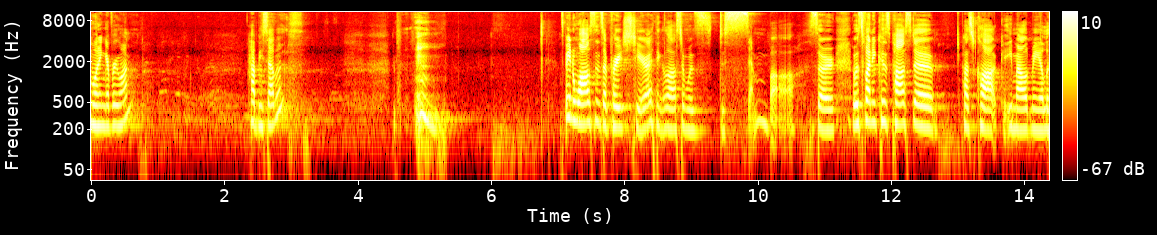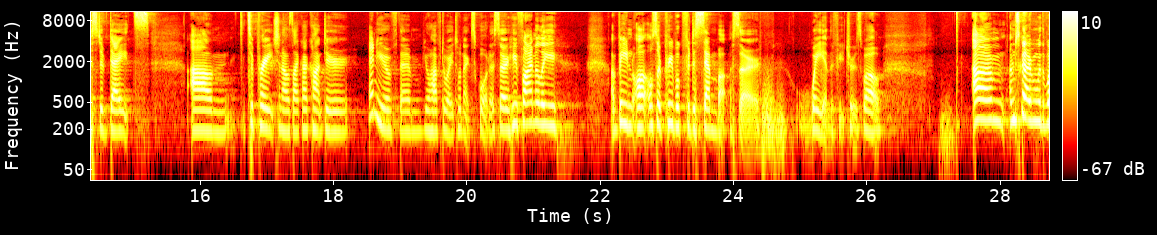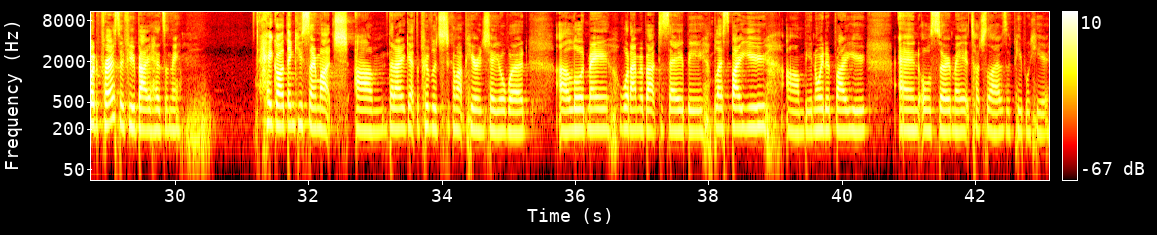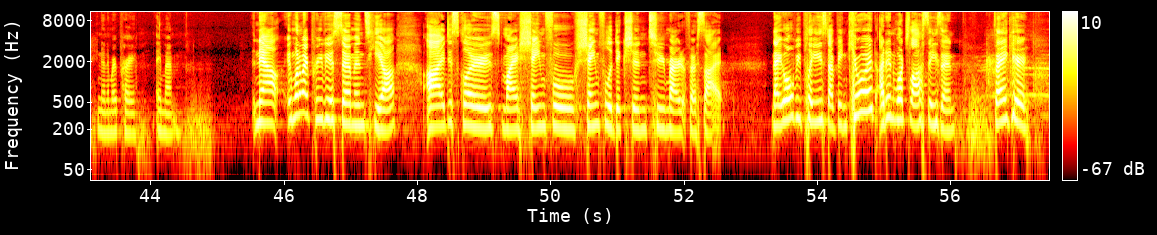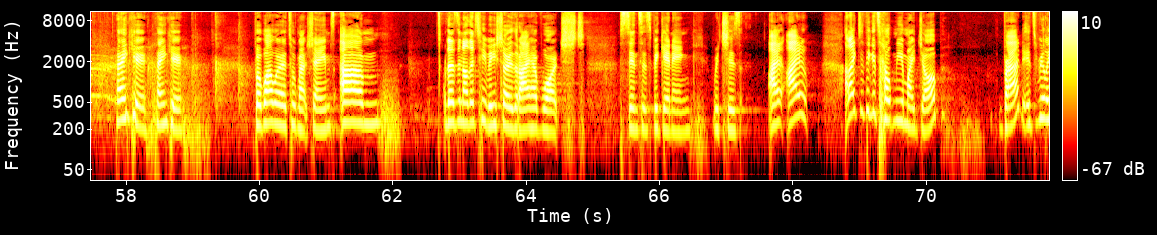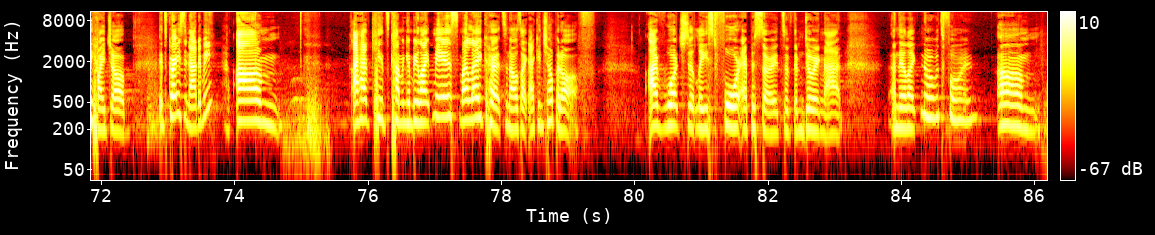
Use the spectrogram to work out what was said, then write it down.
Morning, everyone. Happy Sabbath. it's been a while since I preached here. I think the last time was December. So it was funny because Pastor, Pastor Clark emailed me a list of dates um, to preach, and I was like, I can't do any of them. You'll have to wait till next quarter. So he finally, I've been also pre booked for December, so way in the future as well. Um, I'm just going to open with a word of prayer, so if you bow your heads with me. Hey, God, thank you so much um, that I get the privilege to come up here and share your word. Uh, Lord, may what I'm about to say be blessed by you, um, be anointed by you, and also may it touch the lives of people here. In your name I pray. Amen. Now, in one of my previous sermons here, I disclosed my shameful, shameful addiction to Married at First Sight. Now, you'll all be pleased, I've been cured. I didn't watch last season. Thank you. Thank you, thank you. But while we're talking about shames, um, there's another TV show that I have watched since its beginning, which is I, I I like to think it's helped me in my job. Brad, it's really my job. It's Grey's Anatomy. Um, I have kids coming and be like, Miss, my leg hurts, and I was like, I can chop it off. I've watched at least four episodes of them doing that, and they're like, No, it's fine. Um,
